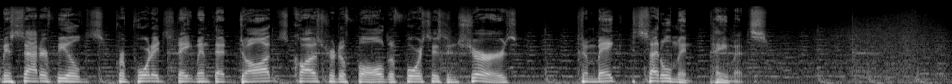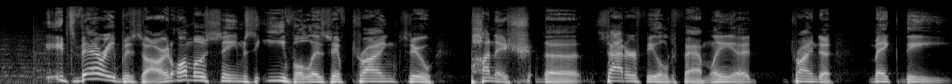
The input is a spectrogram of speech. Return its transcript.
Miss Satterfield's purported statement that dogs caused her to fall to force his insurers to make settlement payments. It's very bizarre. It almost seems evil, as if trying to punish the Satterfield family, uh, trying to make the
